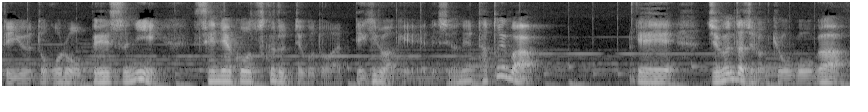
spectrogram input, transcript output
ていうところをベースに戦略を作るっていうことができるわけですよね。例えば、えー、自分たちの競合が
